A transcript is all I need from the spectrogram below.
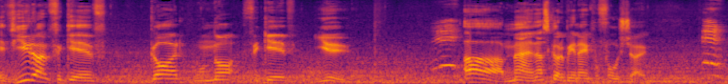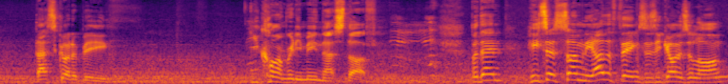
if you don't forgive, God will not forgive you. Ah, man, that's got to be an April Fool's joke. That's got to be. You can't really mean that stuff. But then he says so many other things as he goes along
